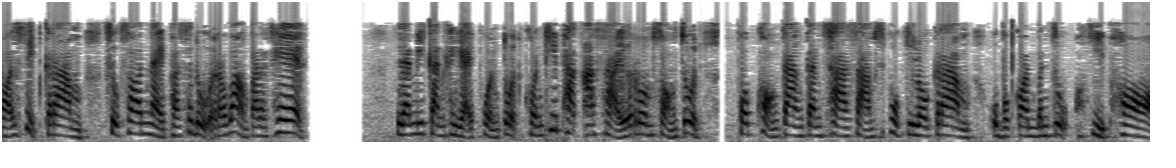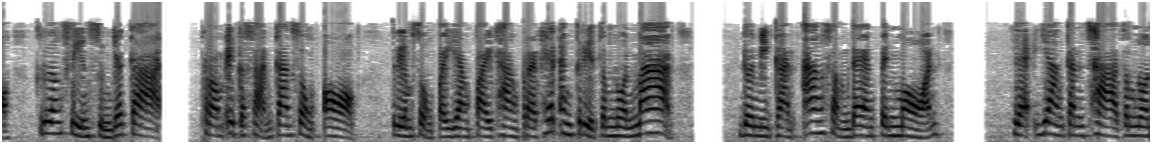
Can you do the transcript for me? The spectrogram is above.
210 กรัม สุกซ่อนในพัสดุระหว่างประเทศ และมีการขยายผลตรวจค้นที่พักอาศัยรวม 2 จุดพบของกลางกัญชา 36 กิโลกรัม อุปกรณ์บรรจุหีบห่อ เครื่องซีนสุญญากาศ พร้อมเอกสารการส่งออก เตรียมส่งไปยังไปลายทางประเทศอังกฤษจำนวนมาก โดยมีการอ้างสำแดงเป็นหมอน และยางกัญชาจำนวน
